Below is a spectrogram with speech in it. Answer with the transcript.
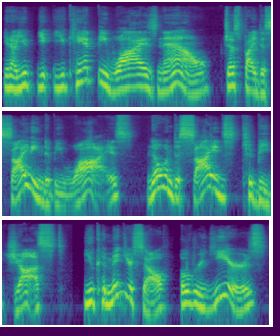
you know, you, you, you can't be wise now just by deciding to be wise. No one decides to be just. You commit yourself over years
